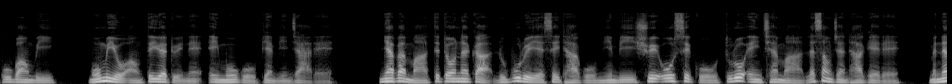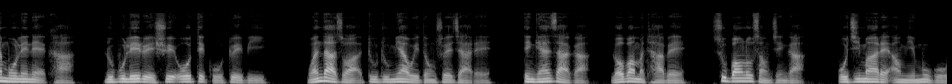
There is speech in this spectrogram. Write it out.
ပူးပေါင်းပြီးမိုးမယိုအောင်တည့်ရွက်တွေနဲ့အိမ်မိုးကိုပြန်ပြင်ကြတယ်။ညဘက်မှာတစ်တော်နဲ့ကလူပုတွေရဲ့စိတ်ထားကိုမြင်ပြီးရွှေအိုးစစ်ကိုသူတို့အိမ်ချမ်းမှာလက်ဆောင်ချန်ထားခဲ့တယ်။မနဲ့မိုးလင်းတဲ့အခါလူပုလေးတွေရွှေအိုးတစ်ကိုတွေ့ပြီး ဝမ်းသာစွာအတူတူမျှဝေသုံးဆွဲကြတယ်။တင်ကန်းစာကလောဘမထားဘဲစုပေါင်းလှုပ်ဆောင်ခြင်းကပိုကြီးမားတဲ့အောင်မြင်မှုကို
